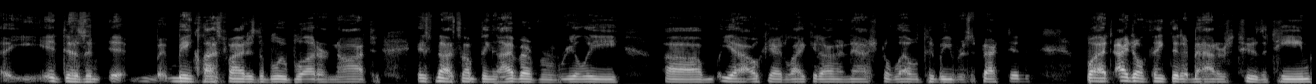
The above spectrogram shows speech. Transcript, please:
it doesn't it, being classified as the blue blood or not. It's not something I've ever really. Um, yeah, okay, I'd like it on a national level to be respected, but I don't think that it matters to the team.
